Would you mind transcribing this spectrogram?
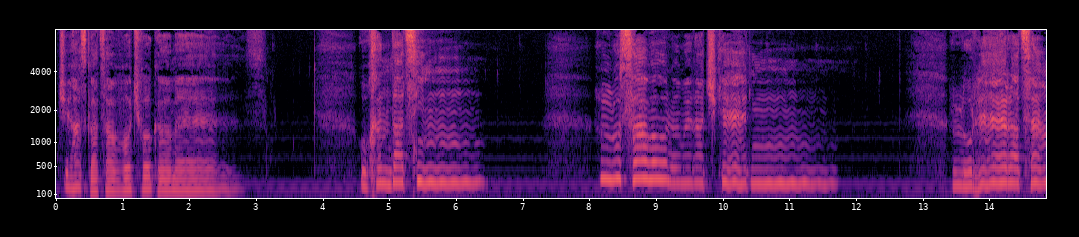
չհասկացավ ոչ ոքը մեզ ու խնդացին լուսավորը մեր աչքերին լուր հեռացան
